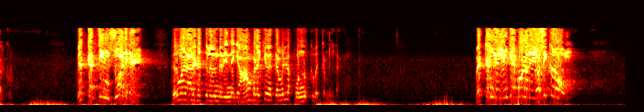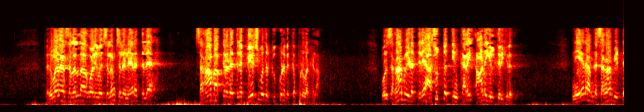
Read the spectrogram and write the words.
பார்க்கிறோம். வெக்கத்தின் சுவடுகள். பெருமானாரிடத்தில் இருந்தது இன்னைக்கு ஆம்பளைக்கு வெக்கம் இல்ல பொண்ணுக்கு வெக்கம் இல்ல வெக்கங்கள் எங்கே போனது யோசிக்கிறோம். பெருமானார் ஸல்லல்லாஹு அலைஹி வஸல்லம் சில நேரத்தில் சஹாபாக்களிடத்திலே பேசுவதற்கு கூட வெக்கப்படுவார்களாம். ஒரு சஹாபி இடத்திலே அசுத்தத்தின் கரை ஆடையில் தெரிகிறது. நேர அந்த சகாபிட்ட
